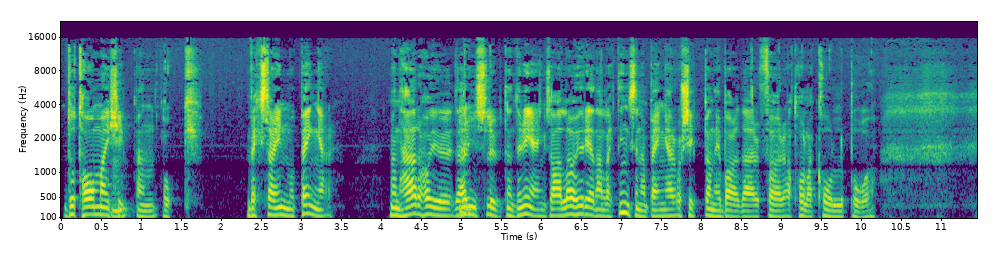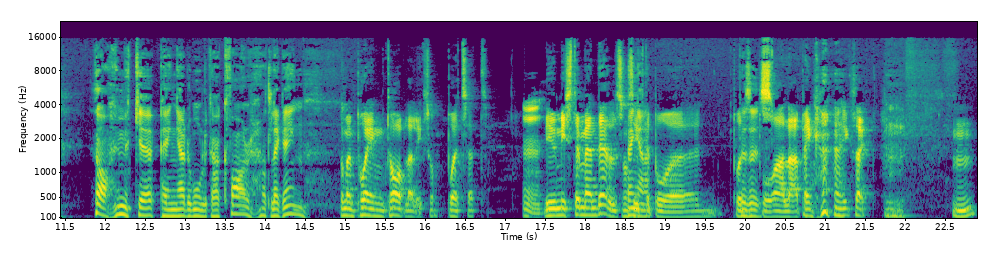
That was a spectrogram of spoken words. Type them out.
Då tar man ju mm. chippen mm. och växlar in mot pengar. Men här har ju, det här är ju en sluten turnering så alla har ju redan lagt in sina pengar och chippen är bara där för att hålla koll på ja, hur mycket pengar de olika har kvar att lägga in. Som en poängtavla liksom på ett sätt. Mm. Det är ju Mr Mendell som Pengarna. sitter på, på, på alla pengar. Exakt. Mm. Mm.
